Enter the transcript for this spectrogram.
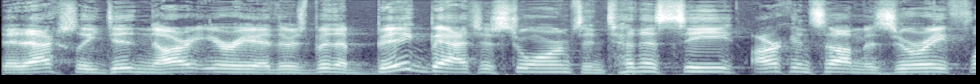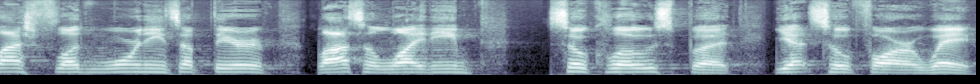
that actually did in our area. There's been a big batch of storms in Tennessee, Arkansas, Missouri, flash flood warnings up there, lots of lightning. So close, but yet so far away.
